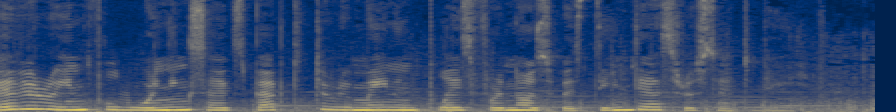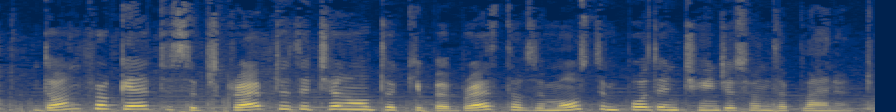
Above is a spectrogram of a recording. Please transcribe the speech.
Heavy rainfall warnings are expected to remain in place for northwest India through Saturday. Don't forget to subscribe to the channel to keep abreast of the most important changes on the planet.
